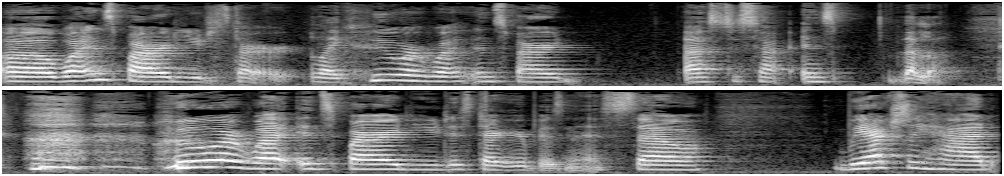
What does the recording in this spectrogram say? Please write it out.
uh, what inspired you to start? Like, who or what inspired us to start? Ins- who or what inspired you to start your business? So, we actually had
